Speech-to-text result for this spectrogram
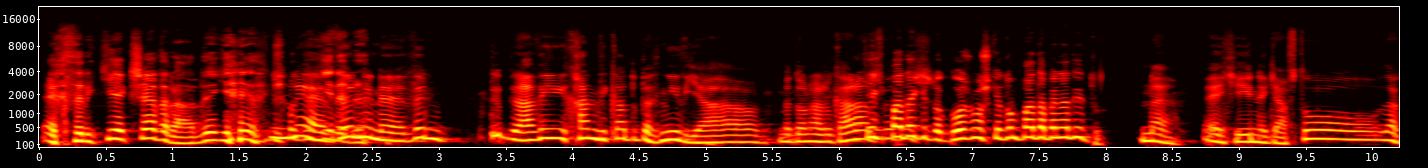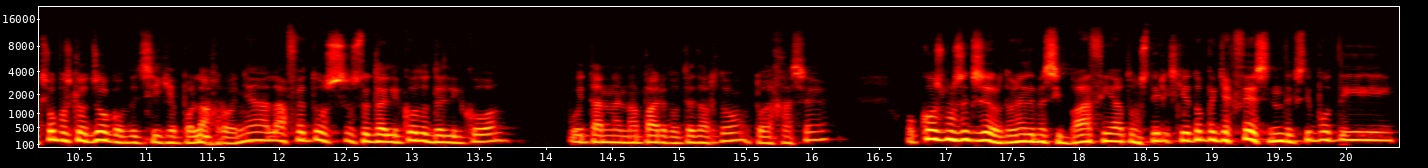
εχθρική εξέδρα. Δεν, δεν ναι, τι δεν είναι. Δεν, δηλαδή χάνει δικά του παιχνίδια με τον Αλκαρά. Και έχει πάντα και τον κόσμο σχεδόν πάντα απέναντί του. Ναι, έχει, είναι και αυτό. Εντάξει, όπως και ο Τζόκοβιτ είχε πολλά χρόνια, αλλά φέτος στον τελικό των τελικών που ήταν να πάρει το τέταρτο, το έχασε. ο κόσμος δεν ξέρω, τον είδε με συμπάθεια, τον στήριξε και το είπε και χθες. Είναι τύπου ότι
